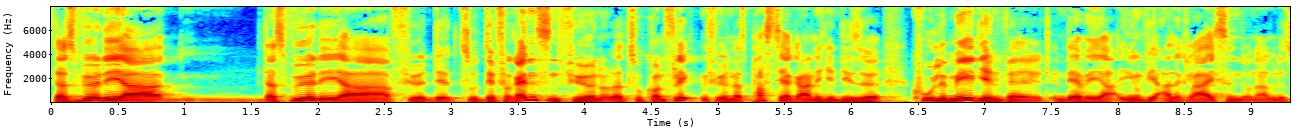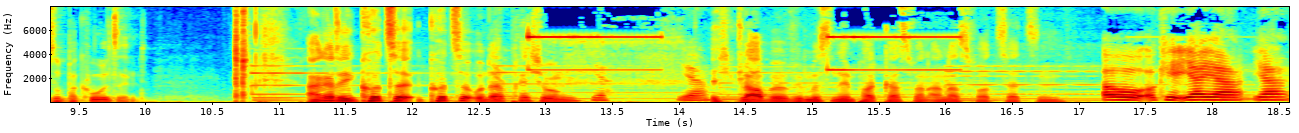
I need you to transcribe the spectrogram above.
Das würde ja, das würde ja für, zu Differenzen führen oder zu Konflikten führen. Das passt ja gar nicht in diese coole Medienwelt, in der wir ja irgendwie alle gleich sind und alle super cool sind. Angadin, kurze, kurze Unterbrechung. Ja. Ja. Ich glaube, wir müssen den Podcast von anders fortsetzen. Oh, okay. Ja, ja, ja,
